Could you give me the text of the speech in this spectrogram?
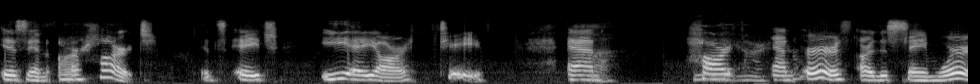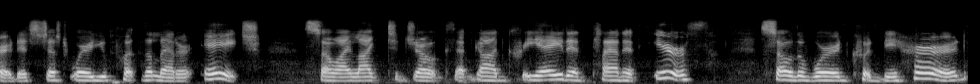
is in our heart. It's H E A R T. And ah, heart E-A-R. and earth are the same word. It's just where you put the letter H. So I like to joke that God created planet Earth so the word could be heard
